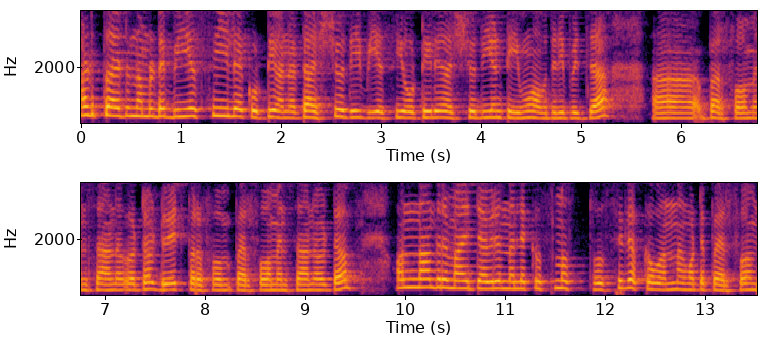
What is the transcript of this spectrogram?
അടുത്തായിട്ട് നമ്മുടെ ബി എസ് സിയിലെ കുട്ടിയാണ് കേട്ടോ Aswathy. B S C O ടിയിലെ അശ്വതിയും ടീമും അവതരിപ്പിച്ച പെർഫോമൻസ് ആണ് കേട്ടോ. ഡുവറ്റ് പെർഫോം പെർഫോമൻസ് ആണ് കേട്ടോ. ഒന്നാന്തരമായിട്ട് അവർ നല്ല ക്രിസ്മസ് ഡ്രസ്സിലൊക്കെ വന്ന് അങ്ങോട്ട് പെർഫോം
